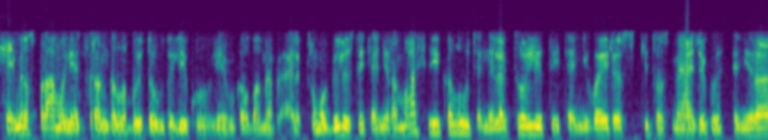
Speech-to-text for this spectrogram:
chemijos pramonė atsiranda labai daug dalykų. Jeigu kalbame apie elektromobilius, tai ten yra masė reikalų, ten elektrolitai, ten įvairios kitos medžiagos, ten yra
